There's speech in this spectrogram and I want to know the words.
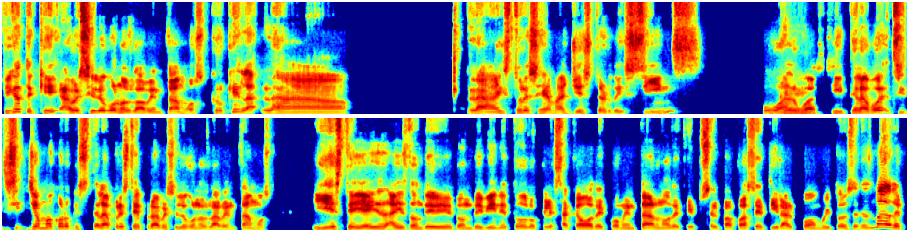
Fíjate que, a ver si luego nos lo aventamos, creo que la, la, la historia se llama Yesterday Scenes o algo así. Te la voy, sí, sí, yo me acuerdo que sí te la presté, pero a ver si luego nos la aventamos. Y este, ahí, ahí, es donde, donde viene todo lo que les acabo de comentar, ¿no? De que pues, el papá se tira al pombo y todo ese desmadre.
